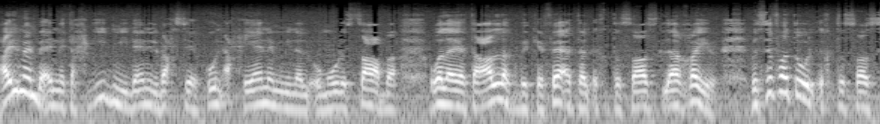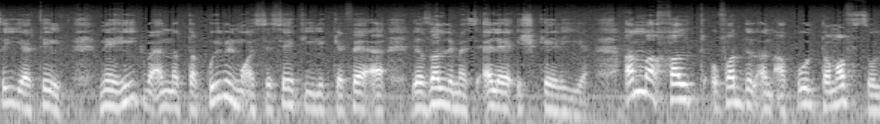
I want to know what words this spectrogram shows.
علما بأن تحديد ميدان البحث يكون أحيانا من الأمور الصعبة ولا يتعلق بكفاءة الاختصاص لا غير. بصفته الاختصاصية تلك ناهيك بأن التقويم المؤسساتي للكفاءة يظل مسألة إشكالية. أما خلط أفضل أن أقول تمفصل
